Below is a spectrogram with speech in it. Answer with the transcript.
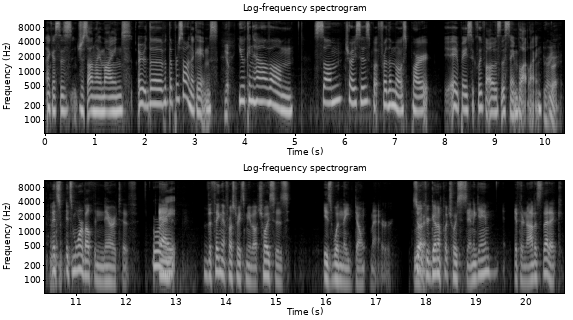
I guess is just on my mind, or the the Persona games. Yep. You can have um some choices, but for the most part, it basically follows the same plot line. Right. Right. And it's it's more about the narrative. And Right. the thing that frustrates me about choices is when they don't matter. So if you're gonna put choices in a game, if they're not aesthetic,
